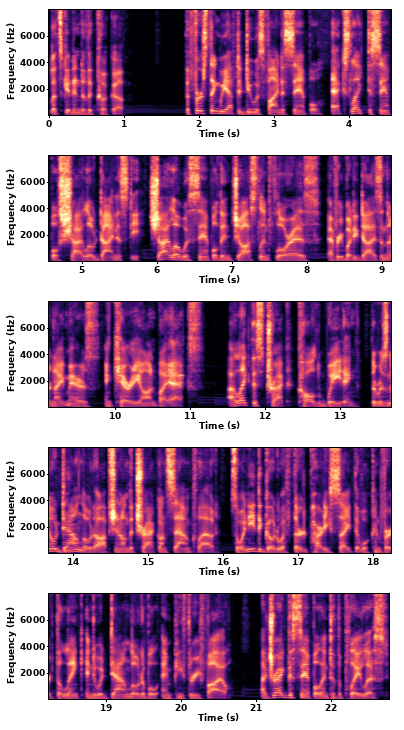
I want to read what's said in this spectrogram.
let's get into the cook up. The first thing we have to do is find a sample. X liked to sample Shiloh Dynasty. Shiloh was sampled in Jocelyn Flores, Everybody Dies in Their Nightmares, and Carry On by X. I like this track called Waiting. There was no download option on the track on SoundCloud, so I need to go to a third-party site that will convert the link into a downloadable MP3 file. I dragged the sample into the playlist.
